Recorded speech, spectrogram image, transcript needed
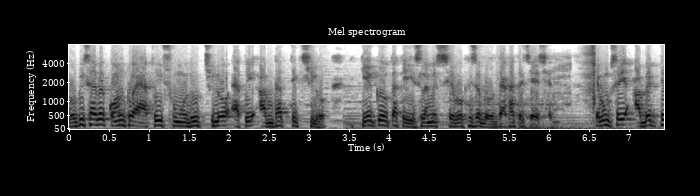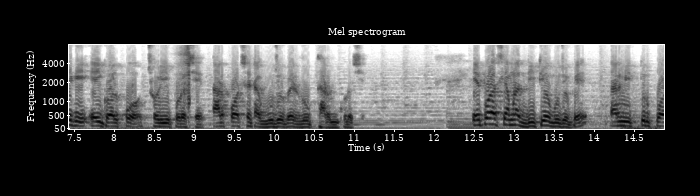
রফি সাহেবের কণ্ঠ এতই সুমধুর ছিল, এতই আধ্যাত্মিক ছিল, কেউ কেউ তাকে ইসলামের সেবক হিসেবেও দেখাতে চেয়েছেন। এবং সেই আবেগ থেকে এই গল্প ছড়িয়ে পড়েছে, তারপর সেটা গুজবের রূপ ধারণ করেছে। এরপর আসি আমরা দ্বিতীয় গুজবে, তার মৃত্যুর পর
